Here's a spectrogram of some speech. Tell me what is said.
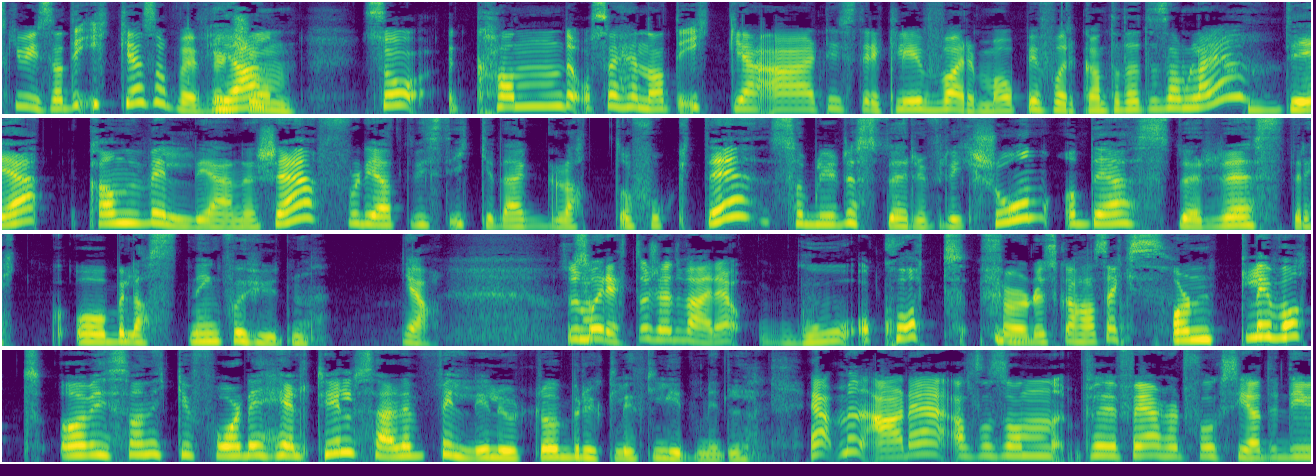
skulle vise at det ikke er soppinfeksjon, så kan det også hende at det ikke er tilstrekkelig varma opp i forkant av dette samleiet? Det kan veldig gjerne skje, fordi at hvis ikke det er glatt og fuktig, så blir det større friksjon, og det er større strekk og belastning for huden. Ja. Så du må rett og slett være god og kåt før du skal ha sex. Ordentlig vått, og hvis man ikke får det helt til, så er det veldig lurt å bruke litt glidemiddel. Ja, men er det altså sånn For, jeg har hørt folk si at de,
